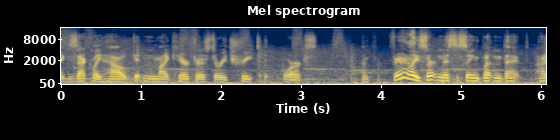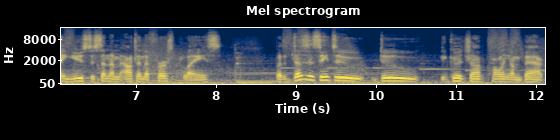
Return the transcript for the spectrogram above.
exactly how getting my characters to retreat works. I'm fairly certain it's the same button that I used to send them out in the first place, but it doesn't seem to do a good job calling them back.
